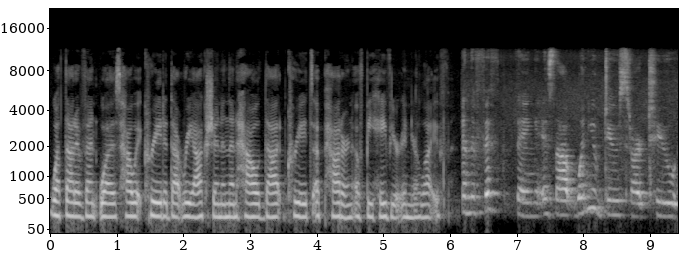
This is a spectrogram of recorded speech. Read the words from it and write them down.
what that event was, how it created that reaction, and then how that creates a pattern of behavior in your life. And the fifth thing is that when you do start to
